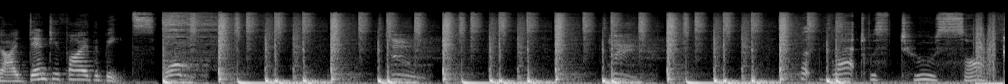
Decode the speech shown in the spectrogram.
and identify the beats. But that was too soft.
